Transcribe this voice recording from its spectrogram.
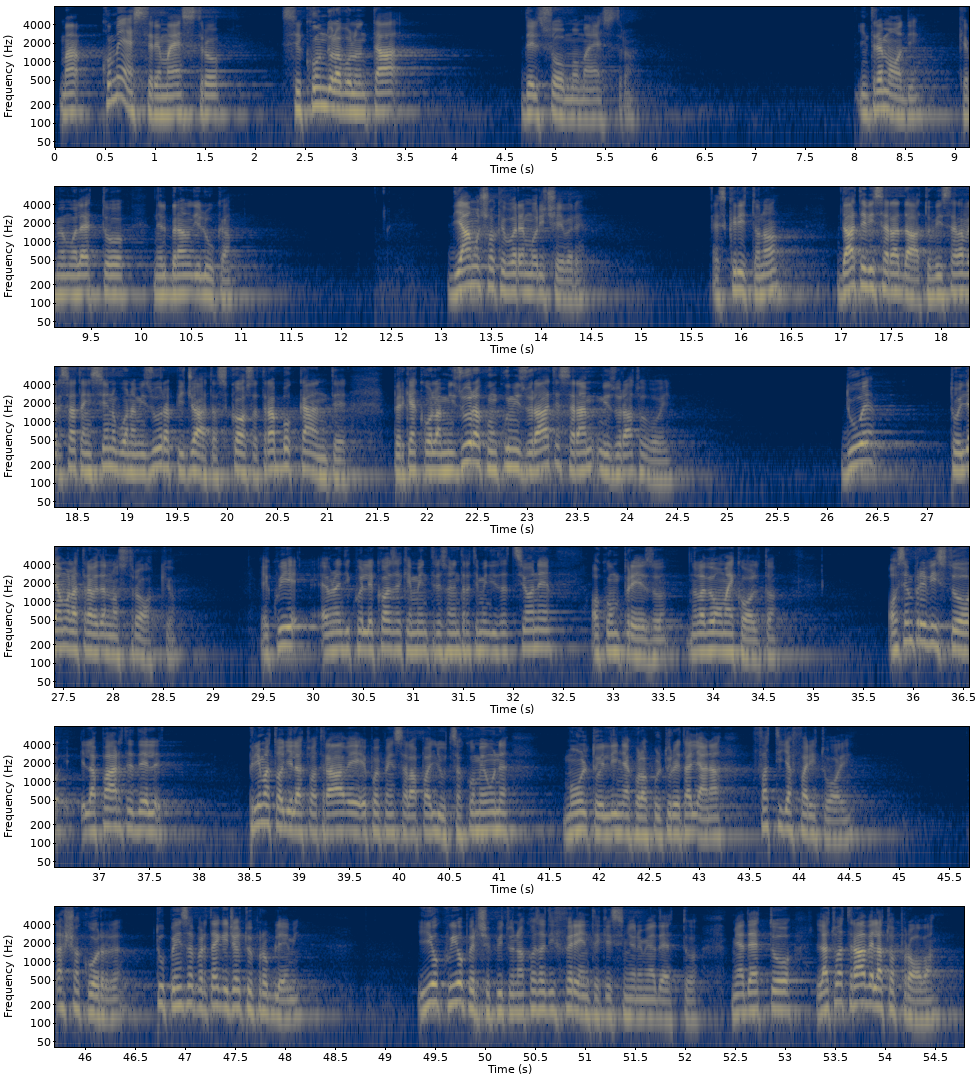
Ma come essere maestro secondo la volontà del sommo maestro? In tre modi che abbiamo letto nel brano di Luca. Diamo ciò che vorremmo ricevere. È scritto, no? Datevi sarà dato, vi sarà versata in seno buona misura, pigiata, scossa, traboccante, perché con la misura con cui misurate sarà misurato voi. Due, togliamo la trave dal nostro occhio. E qui è una di quelle cose che mentre sono entrato in meditazione ho compreso, non l'avevo mai colto. Ho sempre visto la parte del prima togli la tua trave e poi pensa alla pagliuzza come un molto in linea con la cultura italiana, fatti gli affari tuoi. Lascia correre, tu pensa per te che hai già i tuoi problemi. Io qui ho percepito una cosa differente che il Signore mi ha detto. Mi ha detto la tua trave è la tua prova.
